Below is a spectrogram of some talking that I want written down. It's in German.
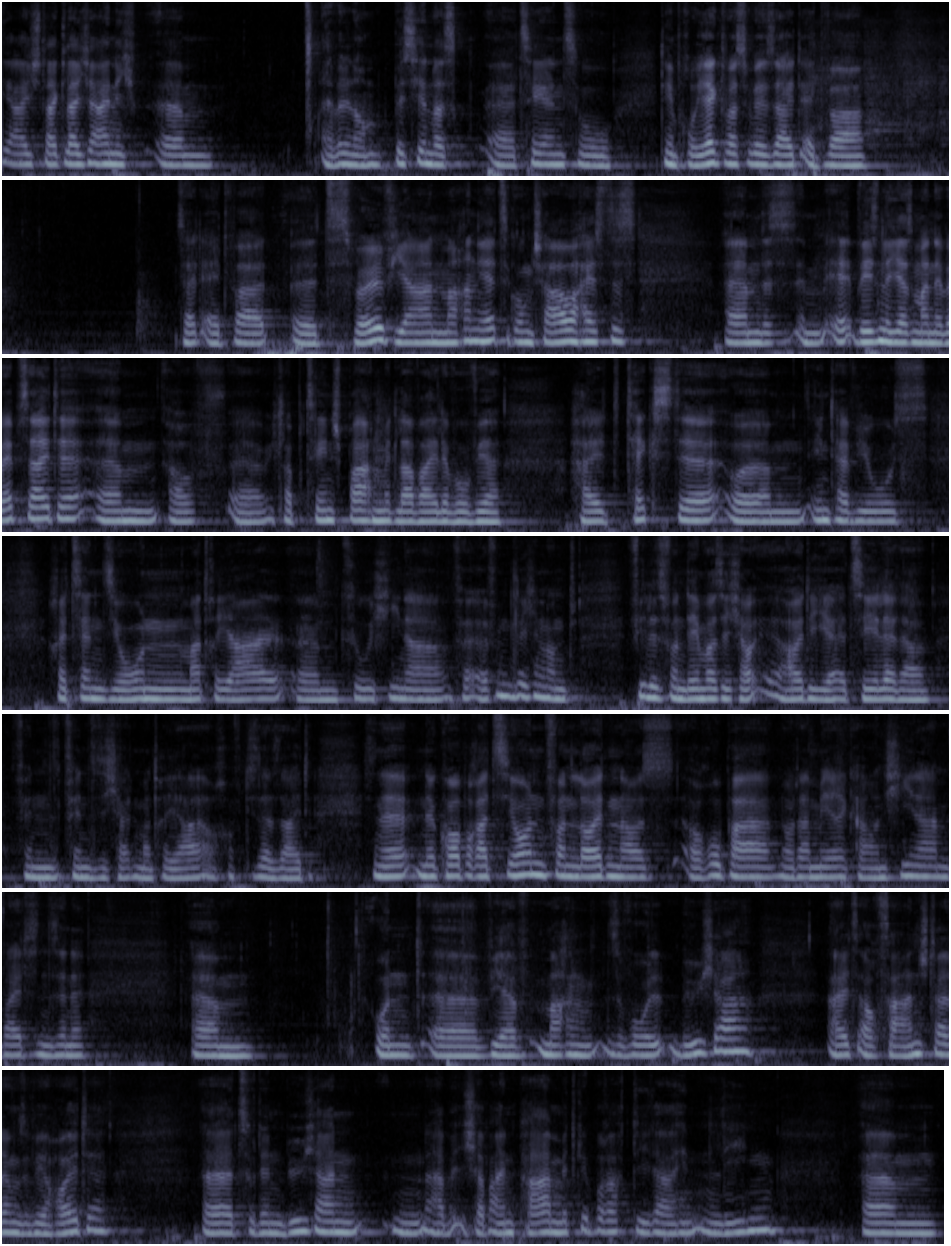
Ja, ich steige gleich ein. Ich ähm, will noch ein bisschen was erzählen zu dem Projekt, was wir seit etwa seit etwa äh, zwölf Jahren machen jetzt. Gong Chao heißt es. Ähm, das ist im Wesentlichen erstmal eine Webseite ähm, auf, äh, ich glaube, zehn Sprachen mittlerweile, wo wir halt Texte, ähm, Interviews, Rezensionen, Material ähm, zu China veröffentlichen und vieles von dem, was ich heute hier erzähle, da findet, findet sich halt Material auch auf dieser Seite. Es ist eine, eine, Kooperation von Leuten aus Europa, Nordamerika und China im weitesten Sinne. Ähm, und äh, wir machen sowohl Bücher als auch Veranstaltungen, so wie heute. Äh, zu den Büchern habe ich habe ein paar mitgebracht, die da hinten liegen. Ähm,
